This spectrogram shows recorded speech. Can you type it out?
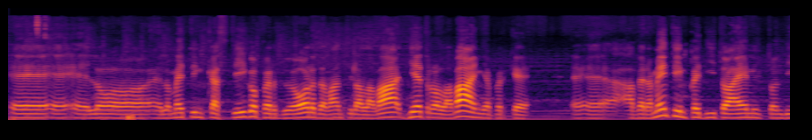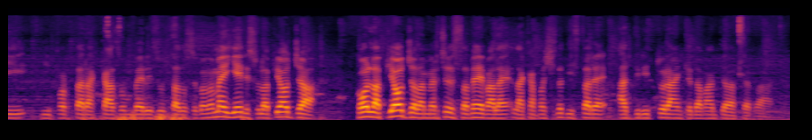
e, e, e, lo, e, lo, metto in castigo per due ore davanti alla lava- dietro la lavagna perché eh, ha veramente impedito a Hamilton di, di portare a casa un bel risultato. Secondo me ieri sulla pioggia con la pioggia la Mercedes aveva la, la capacità di stare addirittura anche davanti alla Ferrari.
